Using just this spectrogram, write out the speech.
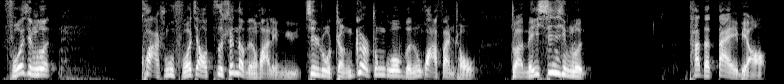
佛性论跨出佛教自身的文化领域，进入整个中国文化范畴。转为心性论，它的代表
